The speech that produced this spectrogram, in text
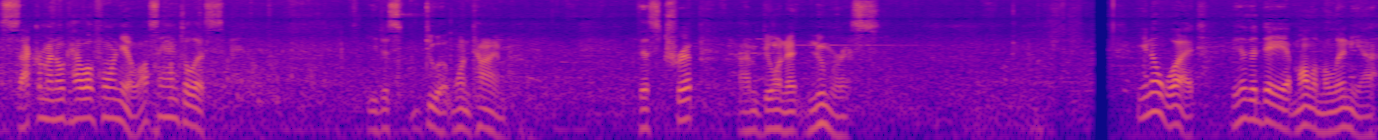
Sacramento, California, Los Angeles. You just do it one time. This trip, I'm doing it numerous. You know what? The other day at Mall of Millenia,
